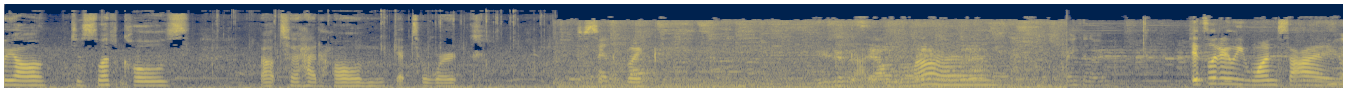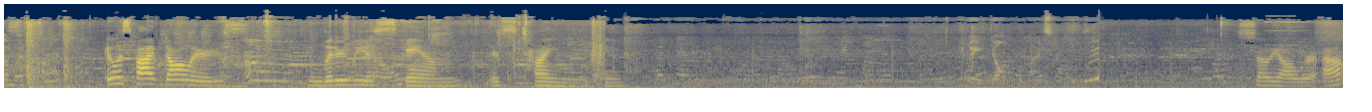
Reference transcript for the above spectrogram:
Y'all just left Kohl's, about to head home, get to work. Just a quick. It's literally one size. It was five dollars. Literally a scam. It's tiny. Wait. So y'all, we're at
